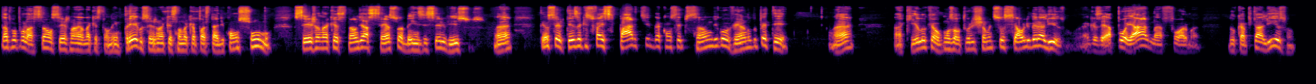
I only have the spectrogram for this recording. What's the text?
da população, seja na, questão do emprego, seja na questão da capacidade de consumo, seja na questão de acesso a bens e serviços. Né? Tenho certeza que isso faz parte da concepção de governo do PT. Né? Aquilo que alguns autores chamam de social liberalismo. Né? Quer dizer, apoiar na forma do capitalismo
